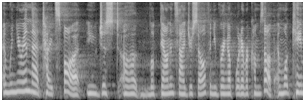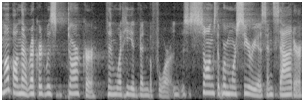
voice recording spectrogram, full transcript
And when you're in that tight spot, you just uh, look down inside yourself and you bring up whatever comes up. And what came up on that record was darker than what he had been before. Songs that were more serious and sadder.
